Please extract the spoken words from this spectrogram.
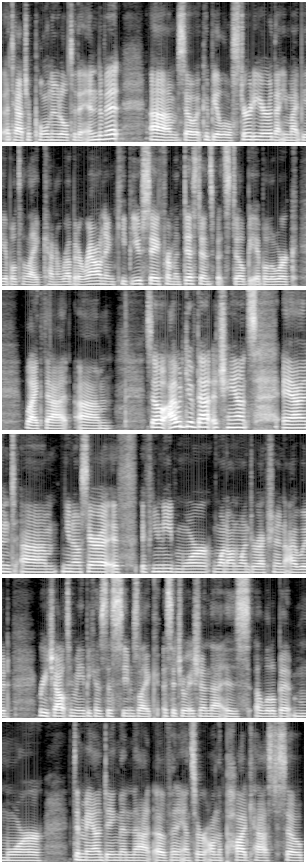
attach a pool noodle to the end of it. Um, so it could be a little sturdier that you might be able to like kind of rub it around and keep you safe from a distance, but still be able to work like that. Um, so I would give that a chance. And um, you know, Sarah, if if you need more one-on-one direction, I would reach out to me because this seems like a situation that is a little bit more demanding than that of an answer on the podcast. So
